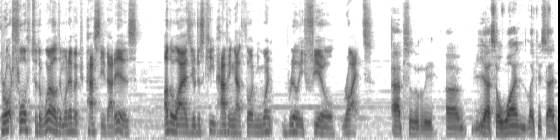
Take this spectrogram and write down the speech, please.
brought forth to the world in whatever capacity that is. Otherwise, you'll just keep having that thought, and you won't really feel right. Absolutely. Um, yeah. So one, like you said,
